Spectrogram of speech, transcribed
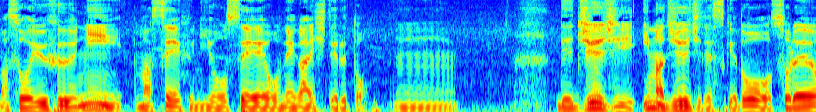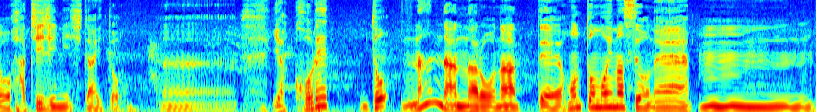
まあそういうふうに、まあ政府に要請をお願いしてると。うん。で、10時、今10時ですけど、それを8時にしたいと。うん。いや、これ、ど、何なんだろうなって、本当思いますよね。うーん。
